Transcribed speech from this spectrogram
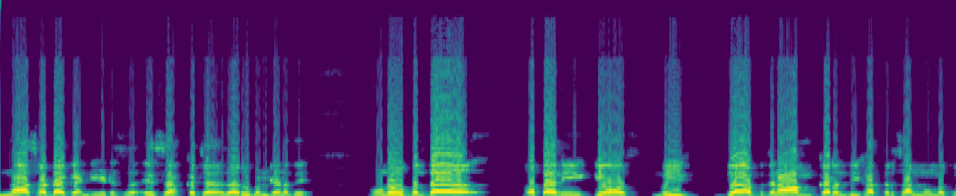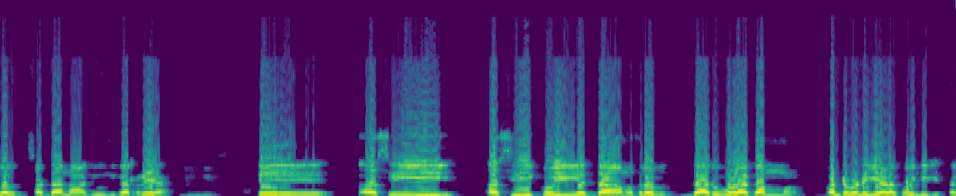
ਨਾ ਸਾਡਾ ਕੈਂਡੀਡੇਟ ਇਸ ਹੱਕ 'ਚ ਆ दारू ਵੰਡਣ ਦੇ ਹੁਣ ਉਹ ਬੰਦਾ ਪਤਾ ਨਹੀਂ ਕਿਉਂ ਵੀ ਜਾਂ ਬਦਨਾਮ ਕਰਨ ਦੀ ਖਾਤਰ ਸਾਨੂੰ ਮਤਲਬ ਸਾਡਾ ਨਾਂ ਯੂਜ਼ ਕਰ ਰਿਹਾ ਤੇ ਅਸੀਂ ਅਸੀਂ ਕੋਈ ਏਦਾਂ ਮਤਲਬ दारू ਵਾਲਾ ਕੰਮ ਵੰਡ ਵੰਡਈ ਵਾਲਾ ਕੋਈ ਨਹੀਂ ਕੀਤਾ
